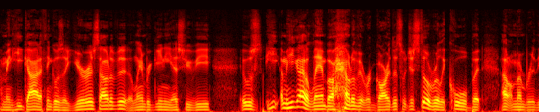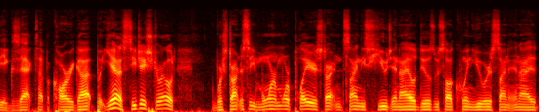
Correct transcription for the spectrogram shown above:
I mean he got I think it was a Urus out of it, a Lamborghini SUV. It was he. I mean, he got a Lambo out of it regardless, which is still really cool. But I don't remember the exact type of car he got. But yeah, C.J. Stroud we're starting to see more and more players starting to sign these huge NIL deals. We saw Quinn Ewers sign an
